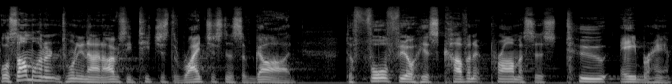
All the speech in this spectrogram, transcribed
Well, Psalm 129 obviously teaches the righteousness of God to fulfill his covenant promises to Abraham.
